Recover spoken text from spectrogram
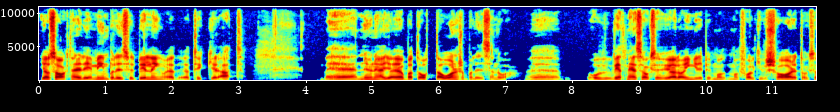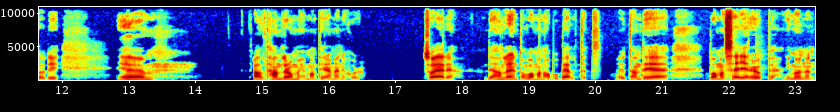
jag saknade det i min polisutbildning och jag, jag tycker att Eh, nu när jag, jag har jobbat åtta år som polis ändå. Eh, och vet med sig också hur jag har ingripit mot, mot, folk i försvaret också. Det, eh, allt handlar om hur man hanterar människor. Så är det. Det handlar inte om vad man har på bältet, utan det är vad man säger här uppe i munnen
